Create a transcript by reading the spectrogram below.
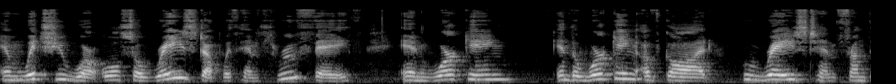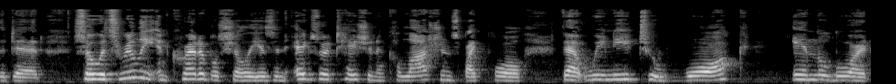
in which you were also raised up with him through faith in working in the working of God who raised him from the dead. So it's really incredible, Shelley, is an exhortation in Colossians by Paul that we need to walk in the Lord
